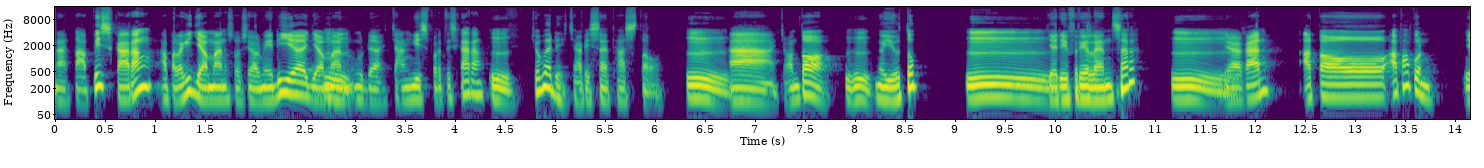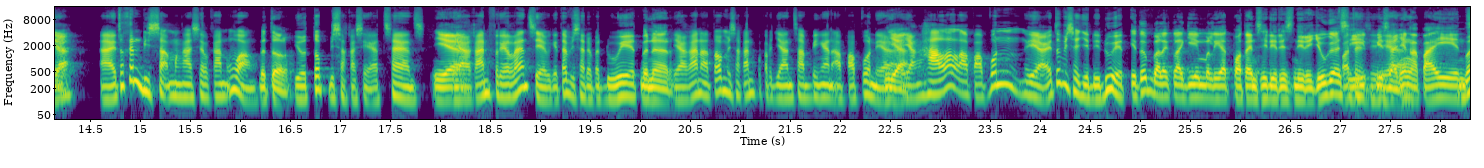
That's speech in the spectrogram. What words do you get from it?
Nah, tapi sekarang apalagi zaman sosial media, zaman Mhm. udah canggih seperti sekarang, Hmm. coba deh cari side hustle. Hmm. Nah, contoh Hmm. nge-YouTube Hmm. jadi freelancer Hmm. ya kan atau apa pun Ya. Nah, itu kan bisa menghasilkan uang. Betul. YouTube bisa kasih AdSense, Iya. ya kan freelance ya kita bisa dapat duit. Benar. Ya kan atau misalkan pekerjaan sampingan apa pun ya, Iya. yang halal apa pun ya itu bisa jadi duit. Itu balik lagi melihat potensi diri sendiri juga sih. Potensi, Bisanya ya. ngapain segala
